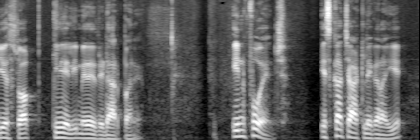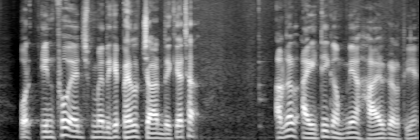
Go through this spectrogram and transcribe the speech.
ये स्टॉक क्लियरली मेरे रिडार पर है। इन्फो इसका चार्ट लेकर आइए। और इन्फो एज में देखिए, पहले तो चार्ट देखिए। अच्छा अगर आईटी कंपनियाँ हायर करती हैं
